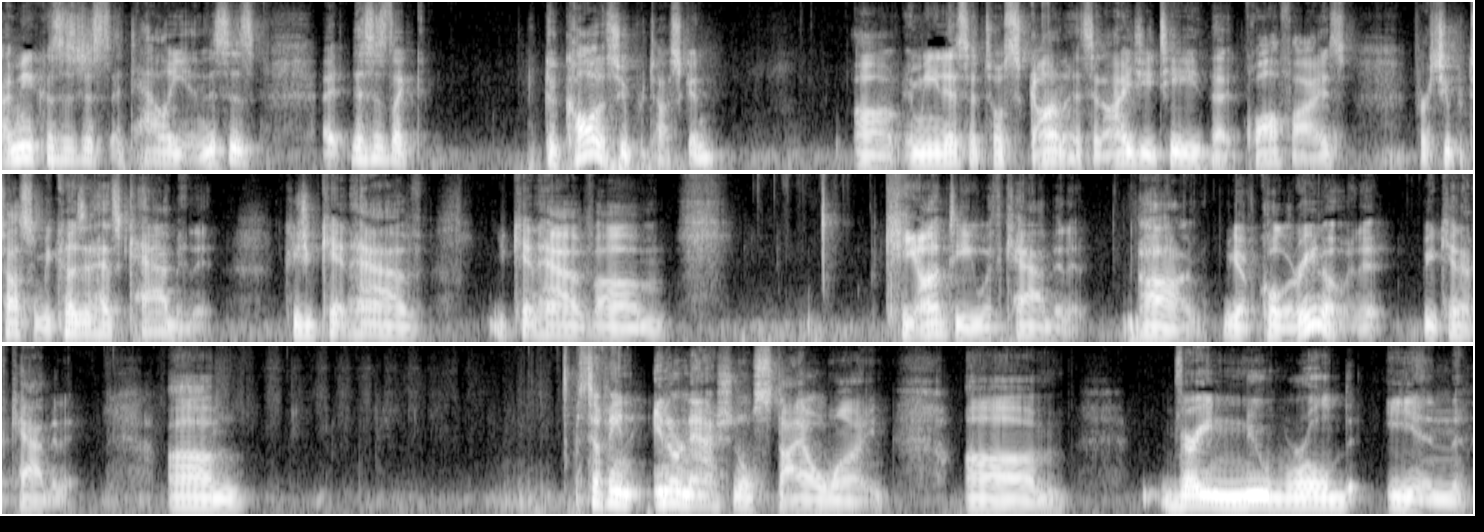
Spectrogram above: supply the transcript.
I mean, because it's just Italian. This is uh, this is like could call it a super Tuscan. Um, I mean, it's a Toscana. It's an IGT that qualifies for Super Tuscan because it has cab in it. Because you can't have you can't have um, Chianti with cab in it. Uh, you have Colorino in it, but you can't have cab in it. Um, it's definitely an international style wine. Um, very new world Ian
